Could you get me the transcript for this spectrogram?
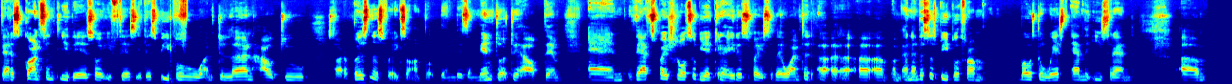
That is constantly there. So if there's if there's people who want to learn how to start a business, for example, then there's a mentor to help them, and that space should also be a creative space. So they wanted, uh, uh um, and then this is people from both the West and the East end. Um,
